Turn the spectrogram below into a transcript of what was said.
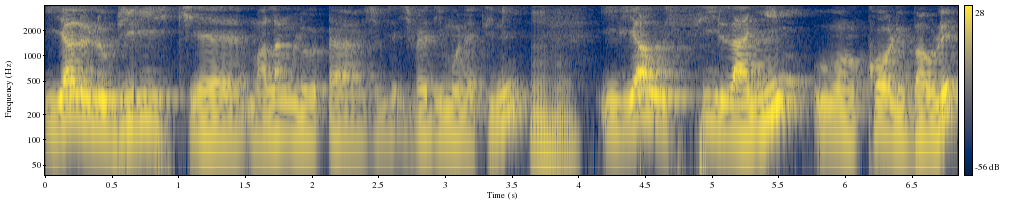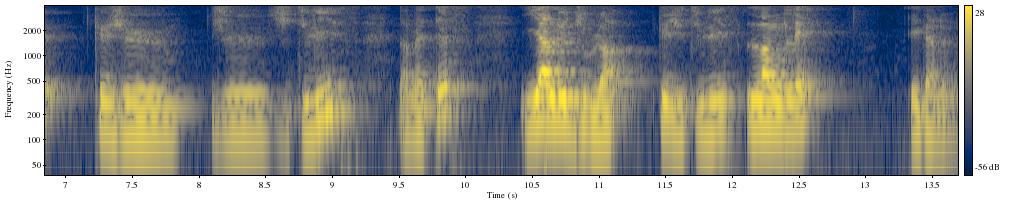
Il y a le lobiri, qui est ma langue, euh, je, vais dire mon ethnie. Il y a aussi l'ani ou encore le baoulé que je, j'utilise dans mes tests. Il y a le djoula que j'utilise, l'anglais également.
